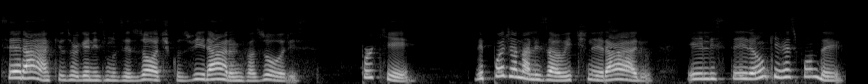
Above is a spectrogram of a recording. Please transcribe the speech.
Será que os organismos exóticos viraram invasores? Por quê? Depois de analisar o itinerário, eles terão que responder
